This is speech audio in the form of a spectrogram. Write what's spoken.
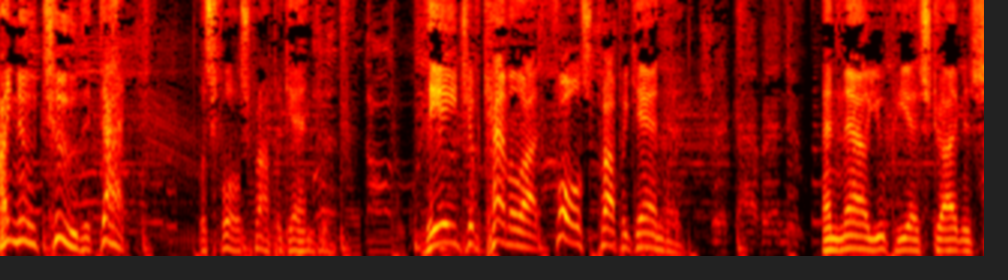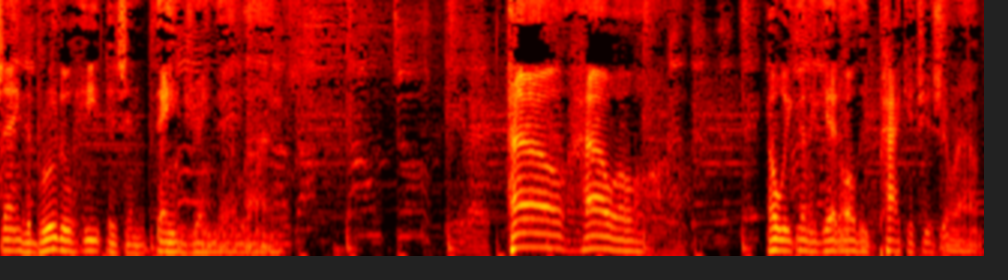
I knew too that that was false propaganda. The age of Camelot, false propaganda. And now UPS drivers saying the brutal heat is endangering their lives. How, how are we going to get all the packages around?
